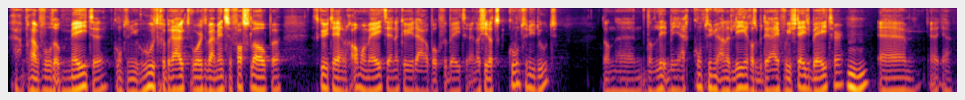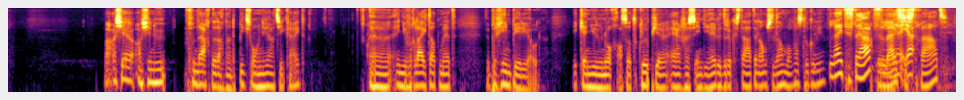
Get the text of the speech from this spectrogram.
gaan we vervolgens ook meten, continu, hoe het gebruikt wordt, waar mensen vastlopen. Dat kun je tegenwoordig allemaal meten en dan kun je daarop ook verbeteren. En als je dat continu doet, dan, uh, dan ben je eigenlijk continu aan het leren als bedrijf, word je steeds beter. Mm -hmm. uh, uh, ja. Maar als je, als je nu vandaag de dag naar de Pieks-organisatie kijkt eh, en je vergelijkt dat met de beginperiode. Ik ken jullie nog als dat clubje ergens in die hele drukke staat in Amsterdam. Wat was het ook alweer? Leidsestraat. De Leidsestraat. Ja, ja.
